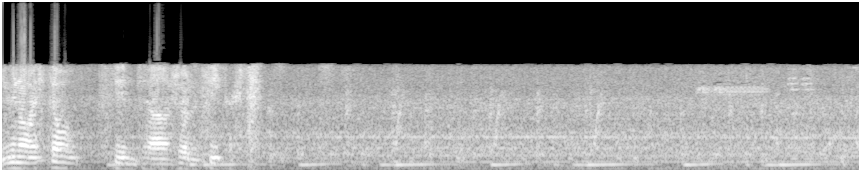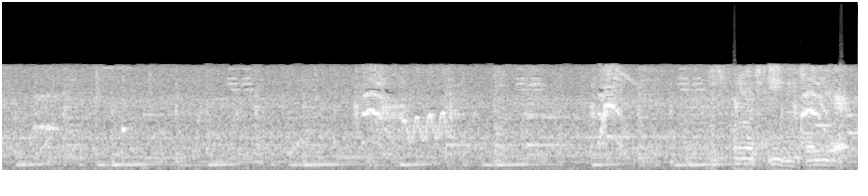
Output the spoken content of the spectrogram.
even though I still didn't uh, show the secrets. Easy right here.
